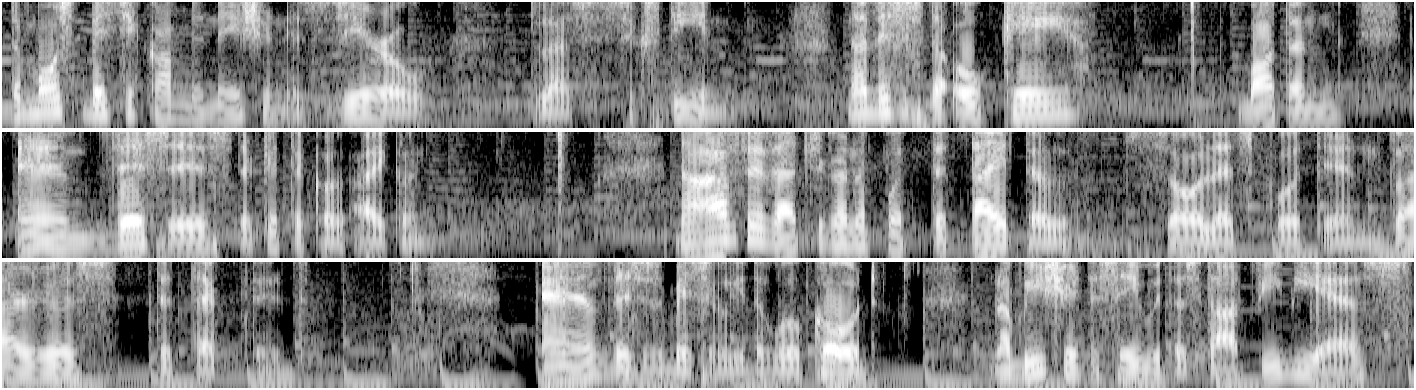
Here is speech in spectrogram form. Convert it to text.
the most basic combination is 0 plus 16. Now this is the OK button and this is the critical icon. Now after that you're gonna put the title. So let's put in virus detected. And this is basically the whole code. Now be sure to save it as start .vbs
